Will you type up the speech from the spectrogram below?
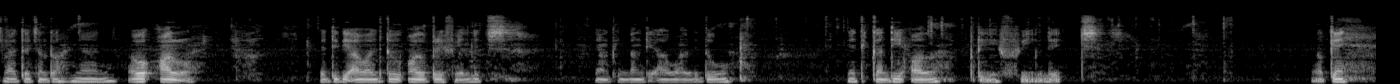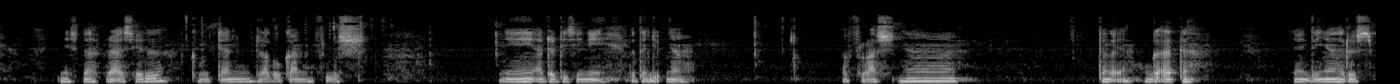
Ada contohnya oh all. Jadi di awal itu all privilege. Yang bintang di awal itu ini diganti all privilege. Oke. Ini sudah berhasil kemudian dilakukan flush. Ini ada di sini petunjuknya. Flashnya ada nggak ya? Nggak ada. Ya, intinya harus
